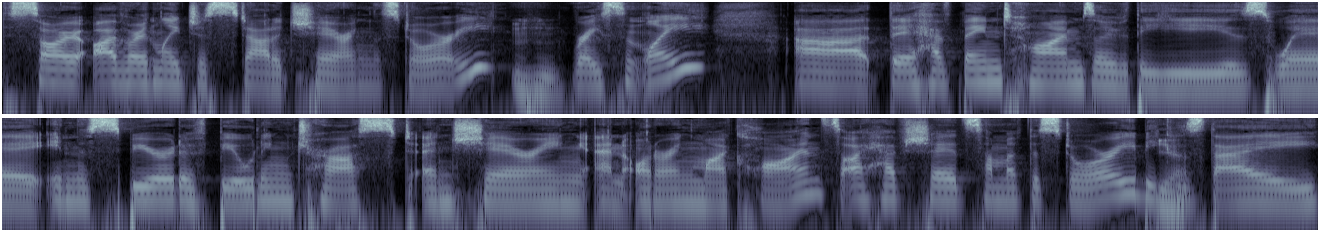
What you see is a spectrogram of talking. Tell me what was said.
so I've only just started sharing the story recently. Uh, there have been times over the years where, in the spirit of building trust and sharing and honouring my clients, I have shared some of the story because they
